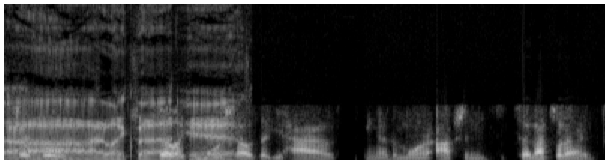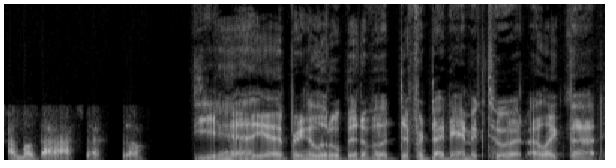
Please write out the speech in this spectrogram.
Ah, I like that. So like the more shells that you have, you know, the more options. So that's what I I love that aspect. So Yeah, yeah, bring a little bit of a different dynamic to it. I like that.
